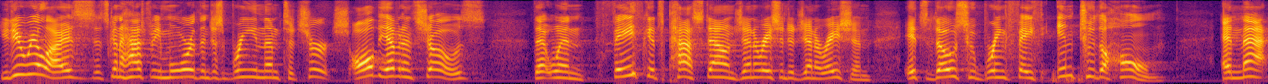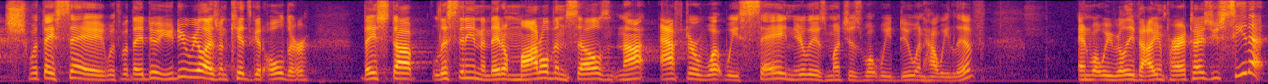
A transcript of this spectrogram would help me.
You do realize it's going to have to be more than just bringing them to church. All the evidence shows that when faith gets passed down generation to generation, it's those who bring faith into the home and match what they say with what they do. You do realize when kids get older, they stop listening and they don't model themselves not after what we say nearly as much as what we do and how we live and what we really value and prioritize. You see that,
